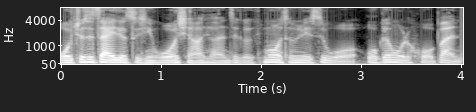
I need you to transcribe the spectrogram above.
我就是在意这个事情，我想要挑战这个，某种程度也是我我跟我的伙伴。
